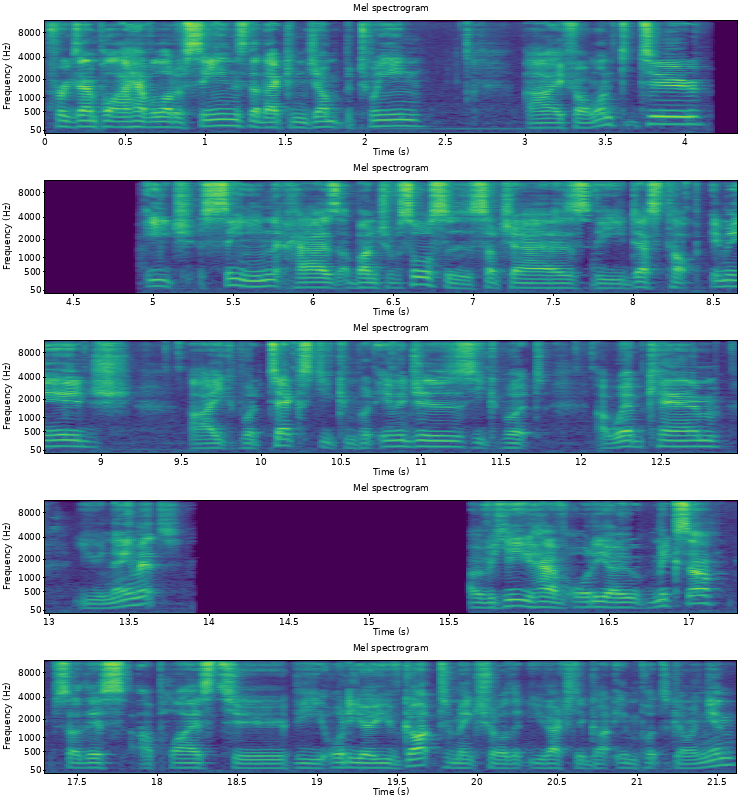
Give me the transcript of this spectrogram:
For example, I have a lot of scenes that I can jump between uh, if I wanted to. Each scene has a bunch of sources, such as the desktop image, uh, you can put text, you can put images, you can put a webcam, you name it. Over here you have audio mixer, so this applies to the audio you've got to make sure that you've actually got inputs going in.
